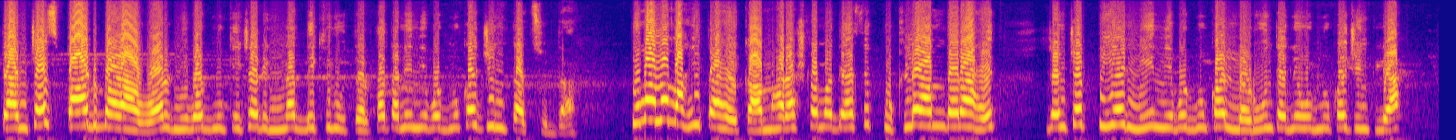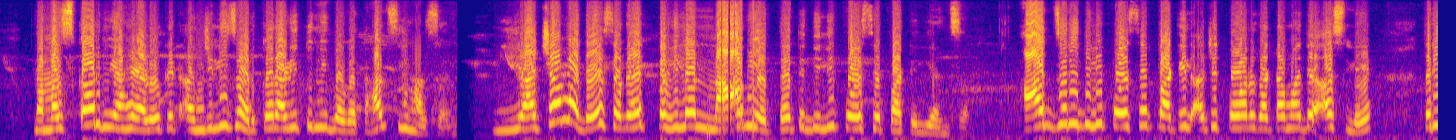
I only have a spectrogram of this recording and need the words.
त्यांच्याच पाठबळावर निवडणुकीच्या रिंगणात देखील उतरतात आणि निवडणुका जिंकतात सुद्धा. तुम्हाला माहीत आहे का महाराष्ट्रामध्ये असे कुठले आमदार आहेत ज्यांच्या पीएनी निवडणुका लढून त्या निवडणुका जिंकल्या? नमस्कार मी आहे ऍडव्होकेट अंजली झरकर आणि तुम्ही बघत आहात सिंहासन. याच्यामध्ये सगळ्यात पहिलं नाव येतं ते दिलीप वळसे पाटील यांचं. आज जरी दिलीप वळसे पाटील अजित पवार गटामध्ये असले तरी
